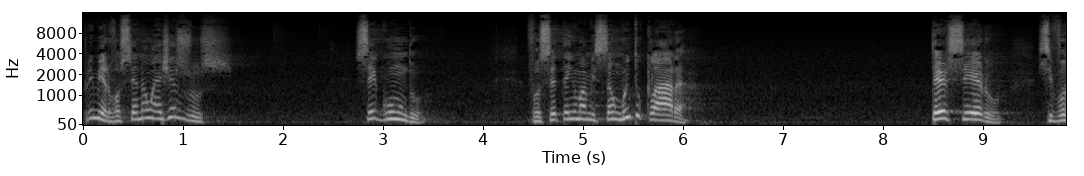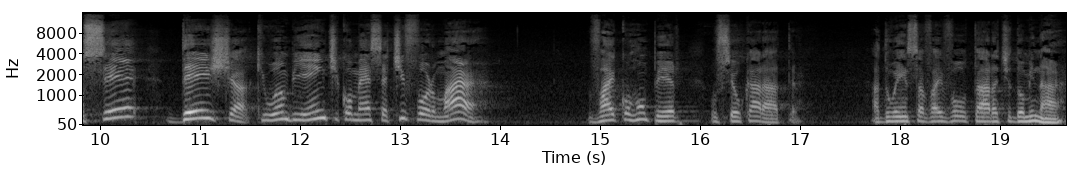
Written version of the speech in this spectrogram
Primeiro, você não é Jesus. Segundo, você tem uma missão muito clara. Terceiro, se você deixa que o ambiente comece a te formar, vai corromper o seu caráter. A doença vai voltar a te dominar.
